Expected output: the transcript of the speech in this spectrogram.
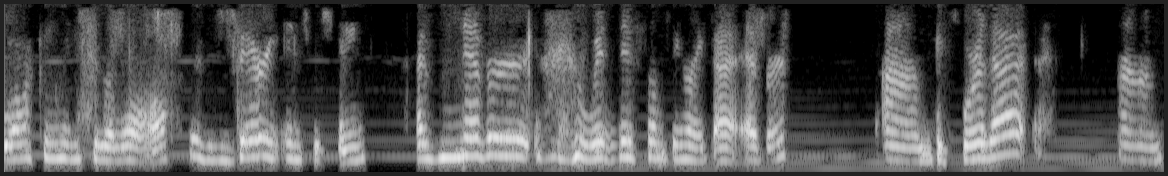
walking into the wall. It was very interesting. I've never witnessed something like that ever. Um, before that, um,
